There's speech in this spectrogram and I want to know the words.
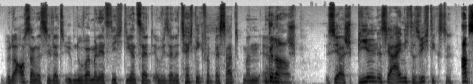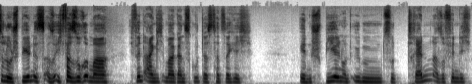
würde auch sagen, das zählt als Üben, nur weil man jetzt nicht die ganze Zeit irgendwie seine Technik verbessert. Man äh, genau ist ja, Spielen ist ja eigentlich das Wichtigste. Absolut, Spielen ist, also ich versuche immer, ich finde eigentlich immer ganz gut, das tatsächlich in Spielen und Üben zu trennen. Also finde ich,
